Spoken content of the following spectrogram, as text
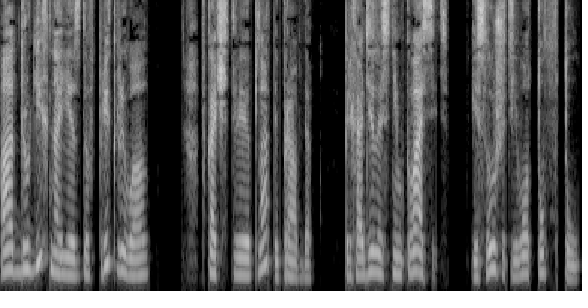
а от других наездов прикрывал. В качестве платы, правда, приходилось с ним квасить и слушать его туфту.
